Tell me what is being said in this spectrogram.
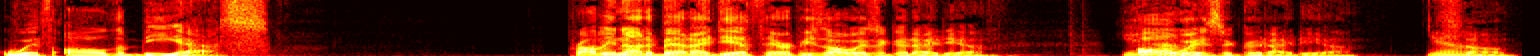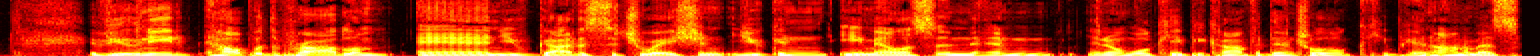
with all the BS. Probably not a bad idea. Therapy is always a good idea. Yeah. Always a good idea. Yeah. So, if you need help with the problem and you've got a situation, you can email us and, and you know, we'll keep you confidential, we'll keep you anonymous.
